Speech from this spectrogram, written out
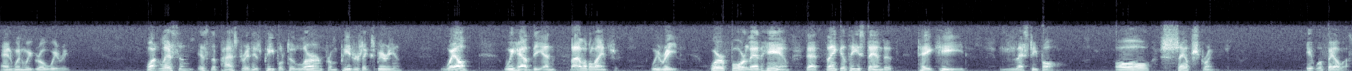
and when we grow weary. What lesson is the pastor and his people to learn from Peter's experience? Well, we have the infallible answer. We read, Wherefore let him that thinketh he standeth take heed lest he fall. Oh, self strength. It will fail us.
